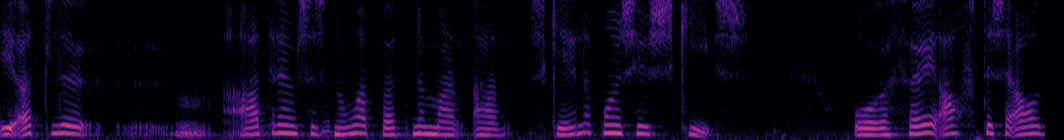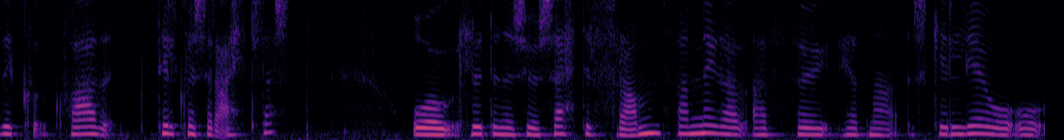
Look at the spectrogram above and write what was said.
í öllu atriðum sem snúa börnum að, að skilabóðin séu skýr og að þau átti sig á því hvað til hvers er ætlast og hlutinir séu settir fram þannig að, að þau hérna, skilji og, og,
